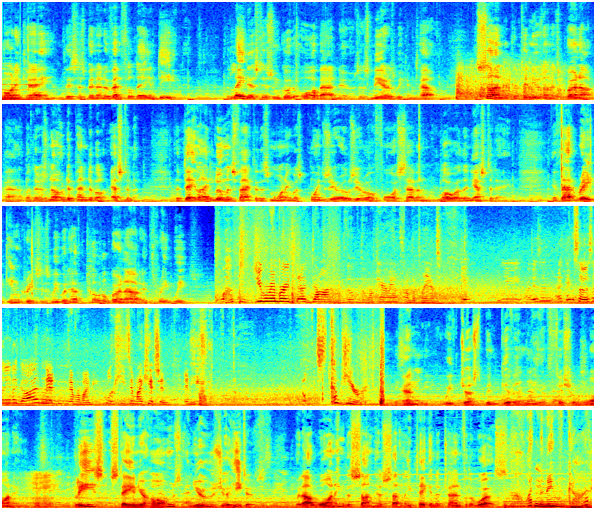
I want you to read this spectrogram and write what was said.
morning, Kay. This has been an eventful day indeed. The latest isn't good or bad news, as near as we can tell. The sun continues on its burnout path, but there is no dependable estimate. The daylight lumens factor this morning was 0.0047 lower than yesterday. If that rate increases, we would have total burnout in three weeks. Do you remember uh, Don, the, the repairman from the plant? Yeah, he isn't. I think so. Isn't he the guy that? Ne- never mind. Look, he's in my kitchen, and he. Oh, just come here. And we've just been given the official warning. Please stay in your homes and use your heaters. Without warning, the sun has suddenly taken a turn for the worse. What in the name of God?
